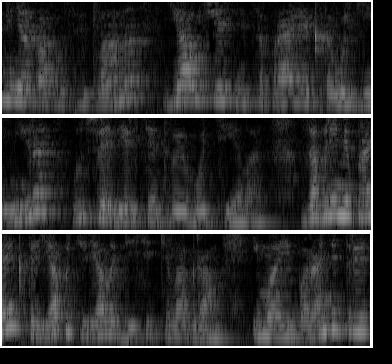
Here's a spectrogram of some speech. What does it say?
меня зовут Светлана. Я участница проекта Ольги Мира «Лучшая версия твоего тела». За время проекта я потеряла 10 килограмм, и мои параметры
